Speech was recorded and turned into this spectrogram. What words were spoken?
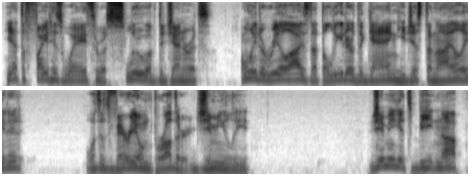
he had to fight his way through a slew of degenerates only to realize that the leader of the gang he just annihilated was his very own brother, Jimmy Lee. Jimmy gets beaten up,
